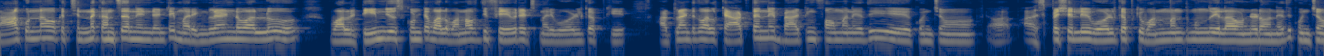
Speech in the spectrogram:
నాకున్న ఒక చిన్న కన్సర్న్ ఏంటంటే మరి ఇంగ్లాండ్ వాళ్ళు వాళ్ళ టీమ్ చూసుకుంటే వాళ్ళు వన్ ఆఫ్ ది ఫేవరెట్స్ మరి వరల్డ్ కప్‌కి. అట్లాంటిది వాళ్ళ కెప్టెన్‌ని బ్యాటింగ్ ఫార్మ్ అనేది కొంచెం ఎస్పెషల్లీ వరల్డ్ కప్‌కి 1 మంత్ ముందు ఇలా ఉండడం అనేది కొంచెం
